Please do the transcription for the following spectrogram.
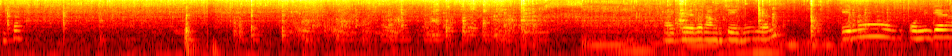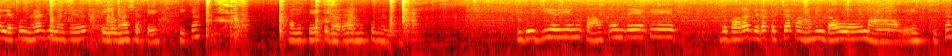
ਠੀਕ ਹੈ ਆਹ ਇਹਦਾ ਰੰਗ ਚੇਂਜ ਹੋ ਗਿਆ ਨਾ, ਇਹਨੂੰ ਉਨੀ ਦੇਰ ਹਲੇ ਭੁੰਨਣਾ ਜਿੰਨਾ ਚਿਰ ਤੇਲ ਨਾ ਛੱਡੇ, ਠੀਕ ਆ? ਹਜੇ ਫੇਰ ਦੁਬਾਰਾ ਇਹਨੂੰ ਭੁੰਨਣਾ। ਦੂਜੀ ਵਾਰੀ ਇਹਨੂੰ ਤਾਂ ਭੁੰਨਦੇ ਆ ਕਿ ਦੁਬਾਰਾ ਜਿਹੜਾ ਕੱਚਾ ਕੰਨ ਹੁੰਦਾ ਉਹ ਨਾ ਆਵੇ, ਠੀਕ ਆ?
